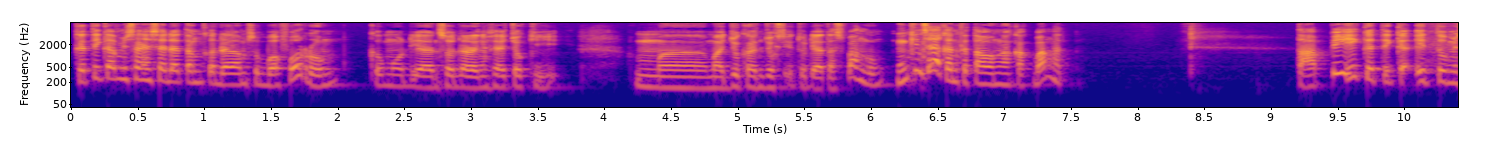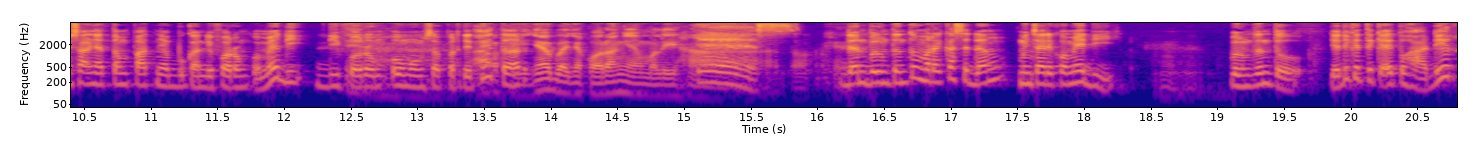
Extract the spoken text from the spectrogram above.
Ketika misalnya saya datang ke dalam sebuah forum, kemudian saudaranya saya Coki memajukan jokes itu di atas panggung, mungkin saya akan ketawa ngakak banget. Tapi ketika itu misalnya tempatnya bukan di forum komedi, di forum umum seperti Twitter, Artinya banyak orang yang melihat. Yes. Oke. Dan belum tentu mereka sedang mencari komedi. Belum tentu. Jadi ketika itu hadir,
